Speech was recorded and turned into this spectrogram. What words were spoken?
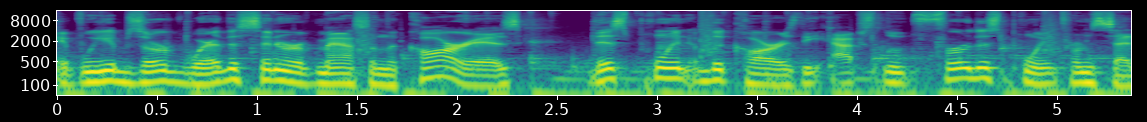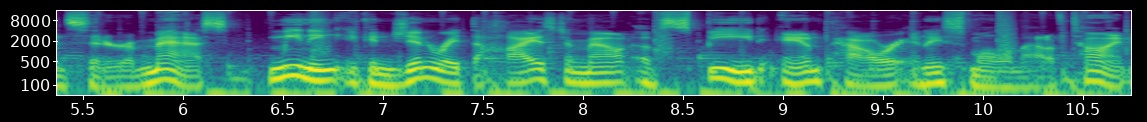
if we observe where the center of mass on the car is, this point of the car is the absolute furthest point from said center of mass, meaning it can generate the highest amount of speed and power in a small amount of time.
